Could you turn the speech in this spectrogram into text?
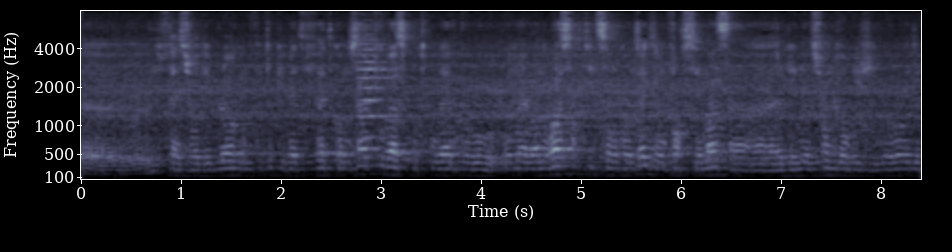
euh, sur des blogs, une photo qui va être faite comme ça, tout va se retrouver un peu au, même endroit, sorti de son contexte, donc forcément ça les notions d'originaux, de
